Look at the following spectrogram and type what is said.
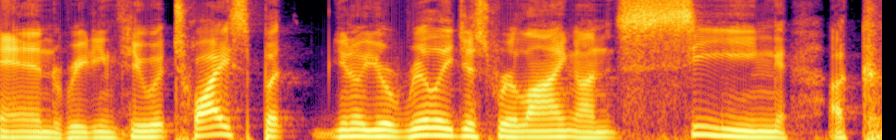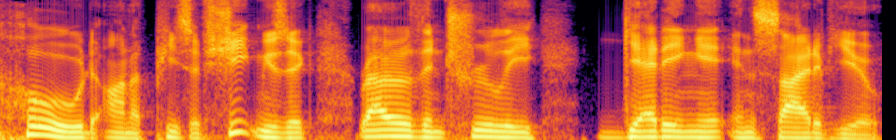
and reading through it twice, but you know, you're really just relying on seeing a code on a piece of sheet music rather than truly getting it inside of you.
